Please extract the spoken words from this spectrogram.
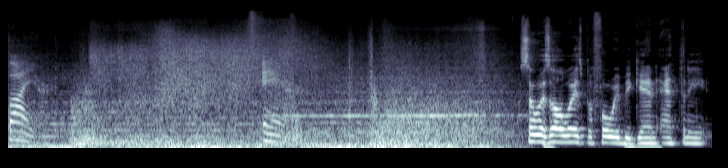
Fire, Air. So, as always, before we begin, Anthony,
